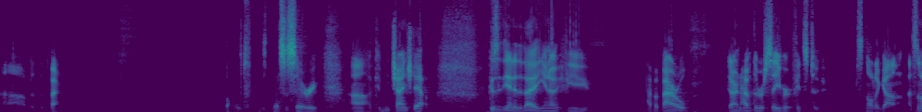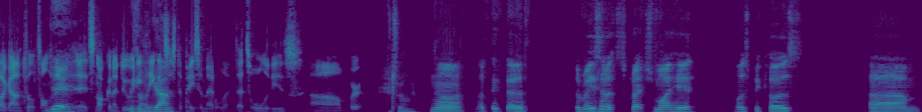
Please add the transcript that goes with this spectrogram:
uh, but the barrel bolt is necessary uh, can be changed out because at the end of the day you know if you have a barrel you don't have the receiver it fits to it's not a gun. It's not a gun until it's on yeah. there. It's not going to do it's anything. It's just a piece of metal. That's all it is. Um, where, True. No, I think the the reason it scratched my head was because um,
